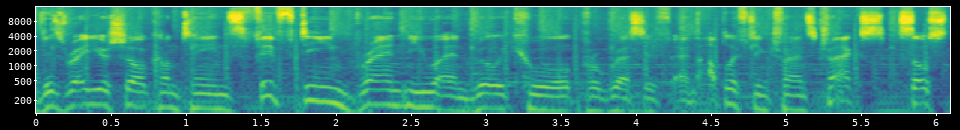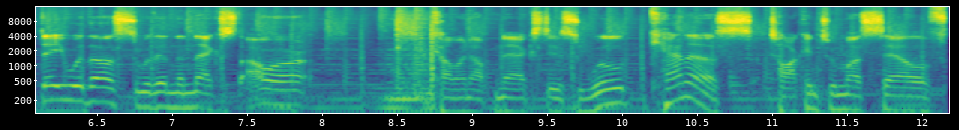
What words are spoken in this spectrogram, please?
This radio show contains 15 brand new and really cool progressive and uplifting trance tracks, so stay with us within the next hour. Coming up next is Will Canas talking to myself,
